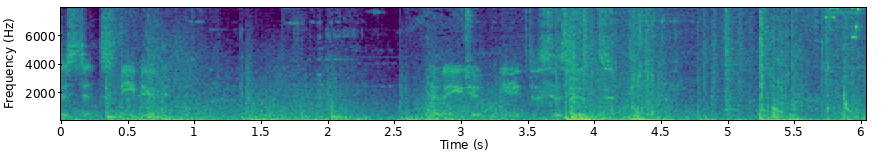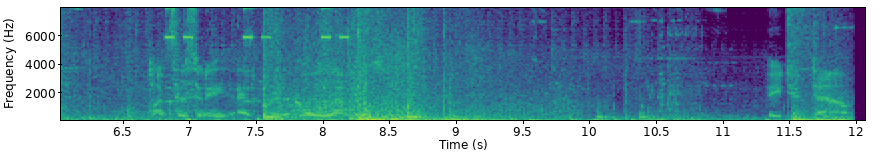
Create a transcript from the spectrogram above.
Assistance needed. An agent needs assistance. Toxicity at critical levels. Agent down.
